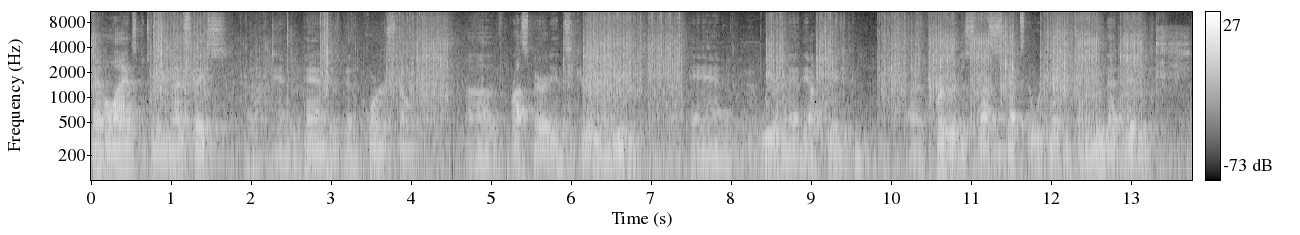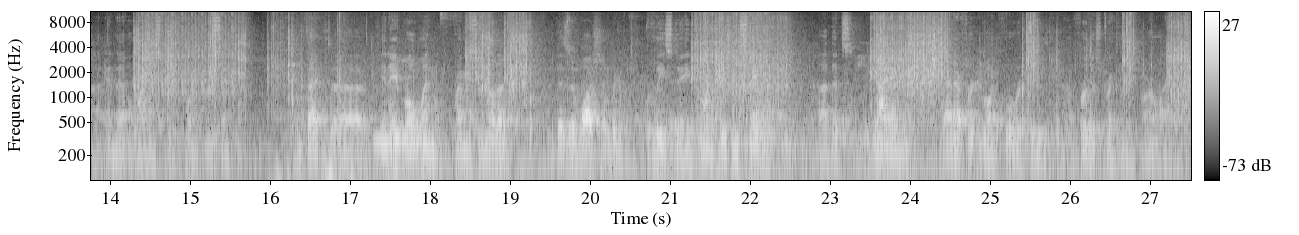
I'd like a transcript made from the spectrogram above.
that alliance between the United States uh, and Japan has been a cornerstone of prosperity and security in the region. Uh, and uh, we are going to have the opportunity to uh, further discuss steps that we're taking to renew that vision and that alliance for the 21st century. In fact, in April, when Prime Minister Noda visited Washington, we released a joint vision statement that's guiding that effort going forward to further strengthen our alliance.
